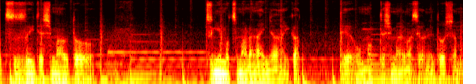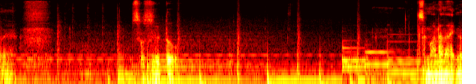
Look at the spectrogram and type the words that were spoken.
が続いてしまうと次もつまらないんじゃないかって思ってしまいますよね。どうしてもね。そうするとつまらないの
